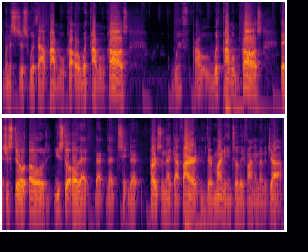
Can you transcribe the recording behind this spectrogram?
when it's just without probable cause or with probable cause, with probable with probable cause, that you're still owed you still owe that that that that person that got fired their money until they find another job.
